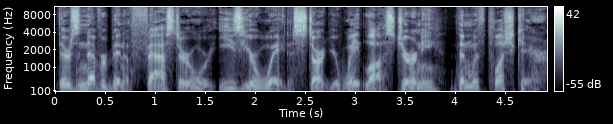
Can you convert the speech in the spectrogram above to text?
There's never been a faster or easier way to start your weight loss journey than with PlushCare.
